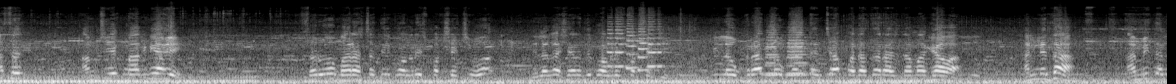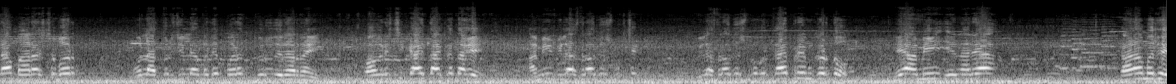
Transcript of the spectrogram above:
असंच आमची एक मागणी आहे सर्व महाराष्ट्रातील काँग्रेस पक्षाची व निलंगा शहरातील काँग्रेस पक्षाची की लवकरात लवकर त्यांच्या पदाचा राजीनामा घ्यावा. अन्यथा आम्ही त्यांना महाराष्ट्रभर व लातूर जिल्ह्यामध्ये परत फिरू देणार नाही. काँग्रेसची काय ताकद आहे आम्ही विलासराव देशमुखचे विलासराव देशमुखवर काय प्रेम करतो हे आम्ही येणाऱ्या काळामध्ये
